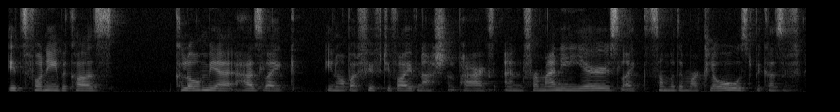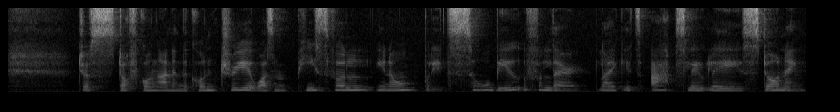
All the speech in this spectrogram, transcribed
it's funny because Colombia has like you know about 55 national parks. And for many years like some of them were closed because of just stuff going on in the country. It wasn't peaceful you know but it's so beautiful there. Like it's absolutely stunning.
